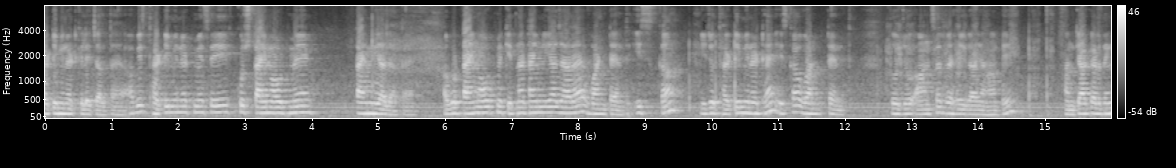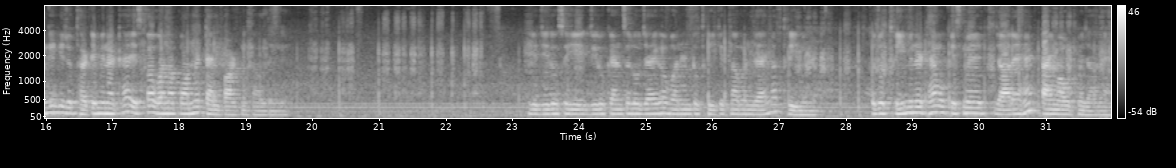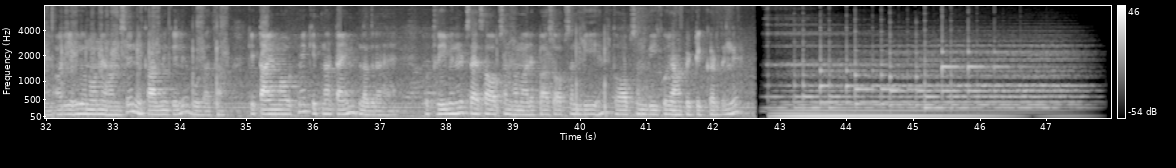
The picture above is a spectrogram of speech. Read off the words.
30 मिनट के लिए चलता है। अब इस 30 मिनट में से कुछ टाइम आउट में टाइम लिया जाता है। अब वो टाइम आउट में कितना टाइम लिया जा रहा है? वन टेंथ इसका, ये जो थर्टी मिनट है, इसका वन टेंथ तो जो आंसर रहेगा यहाँ पे, हम क्या कर देंगे कि जो थर्टी मिनट है, इसका वन अपॉन में टेन पार्ट निकाल देंगे। ये ज़ीरो से ये एक ज़ीरो कैंसिल हो जाएगा वन इंटू थ्री कितना बन जाएगा? थ्री मिनट तो जो थ्री मिनट हैं, वो किसमें जा रहे हैं? टाइम आउट में जा रहे हैं। और यही उन्होंने हमसे निकालने के लिए बोला था कि टाइम आउट में कितना टाइम लग रहा है। तो थ्री मिनट्स ऐसा ऑप्शन हमारे पास ऑप्शन बी है। तो ऑप्शन बी को यहाँ पे टिक कर देंगे।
